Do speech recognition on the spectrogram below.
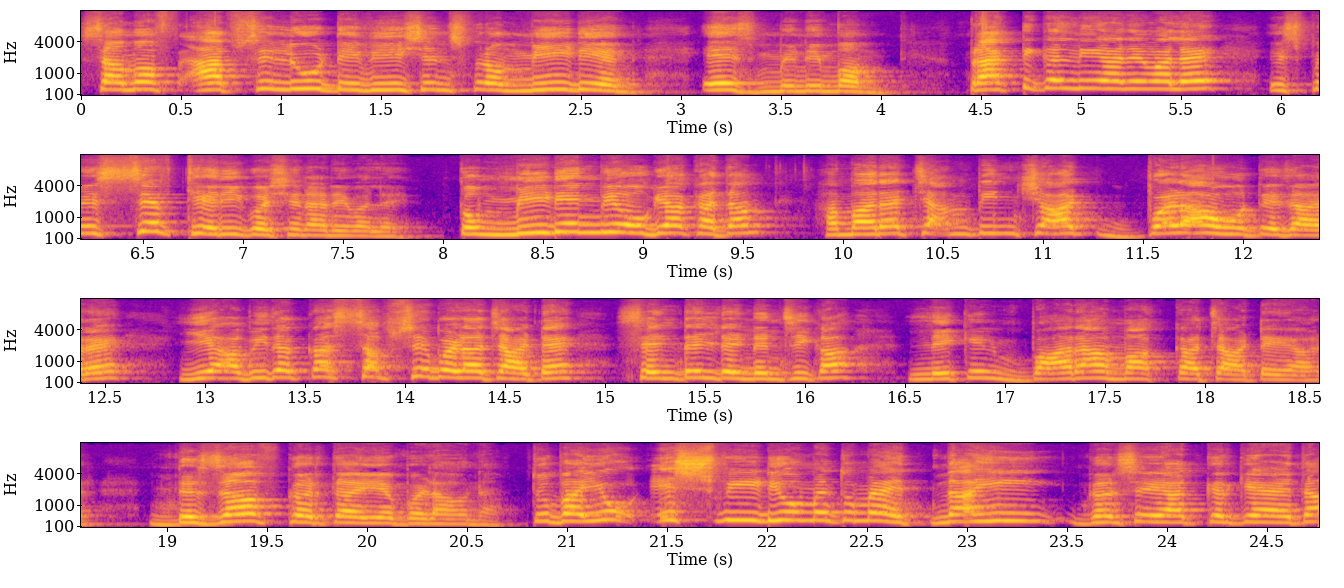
sum of absolute deviation from median is minimum practical नहीं आने वाला है, इस पे सिर्फ़ थियरी क्वेश्चन आने वाला है। तो मीडियन भी हो गया खत्म। हमारा चैंपियन चार्ट बड़ा होते जा रहा है। ये अभी तक का सबसे बड़ा चार्ट है सेंट्रल टेंडेंसी का। लेकिन 12 मार्क का चार्ट है यार। डिजर्व करता है ये बड़ा होना। तो भाइयों, इस वीडियो में तो मैं इतना ही घर से याद करके आया था।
